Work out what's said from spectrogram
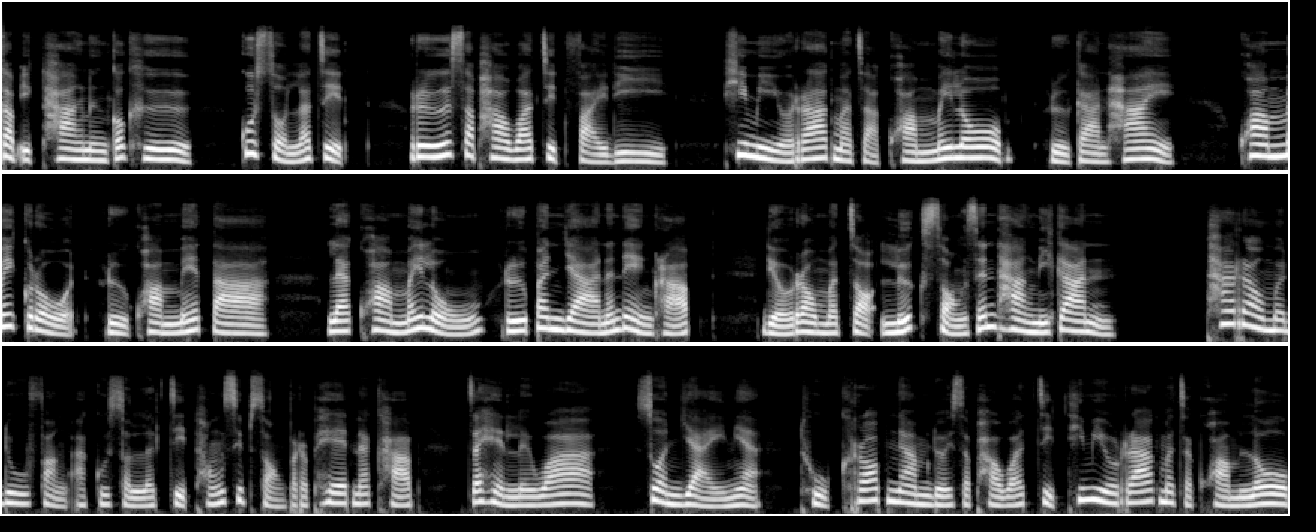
กับอีกทางหนึ่งก็คือ กุศลจิต หรือสภาวะจิตฝ่ายดี ที่มีรากมาจากความไม่โลภหรือการให้ ความไม่โกรธหรือความเมตตา และความไม่หลงหรือปัญญานั่นเองครับ เดี๋ยวเรามาเจาะลึกสองเส้นทางนี้กัน ถ้าเรามาดูฝั่งอกุศลจิตทั้ง 12 ประเภทนะครับ จะเห็นเลยว่า ส่วนใหญ่เนี่ยถูกครอบงำโดยสภาวะจิตที่มีรากมาจากความโลภ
